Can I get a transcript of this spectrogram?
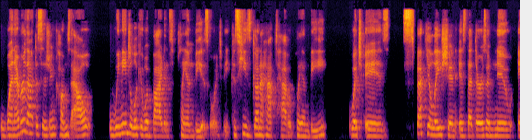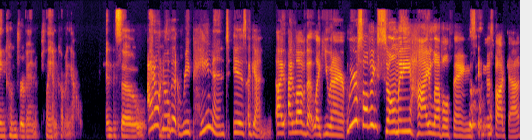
whenever that decision comes out, we need to look at what Biden's plan B is going to be because he's going to have to have a plan B, which is speculation is that there is a new income driven plan coming out. And so I don't know that repayment is again. I, I love that like you and I are we're solving so many high level things in this podcast.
